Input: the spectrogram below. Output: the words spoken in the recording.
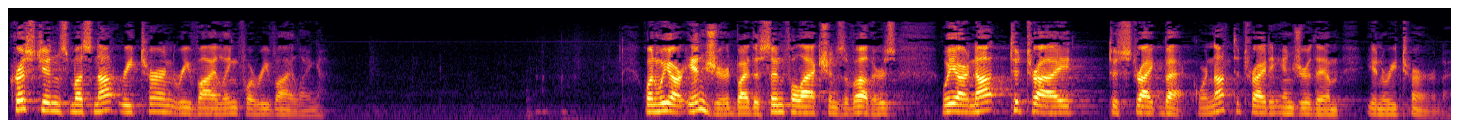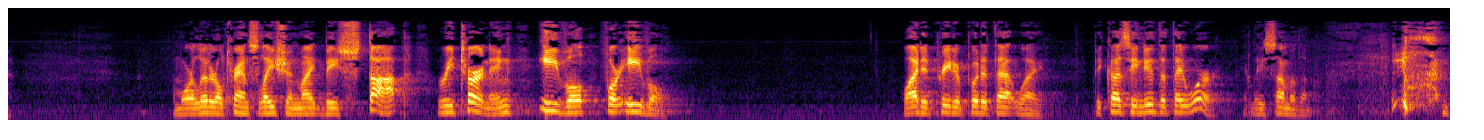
Christians must not return reviling for reviling. When we are injured by the sinful actions of others, we are not to try to strike back. We're not to try to injure them in return. A more literal translation might be stop returning evil for evil. Why did Peter put it that way? Because he knew that they were, at least some of them.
